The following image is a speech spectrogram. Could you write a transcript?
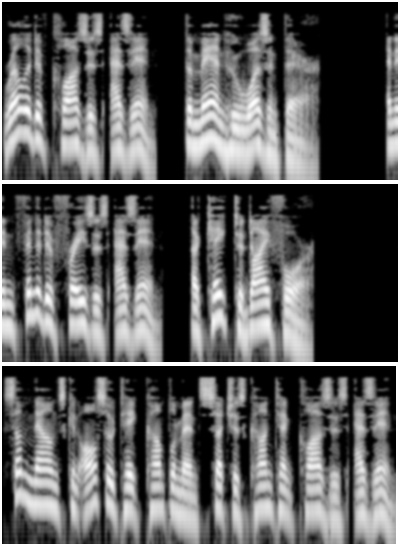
relative clauses as in, "'the man who wasn't there' and infinitive phrases as in, a cake to die for. Some nouns can also take complements such as content clauses as in,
